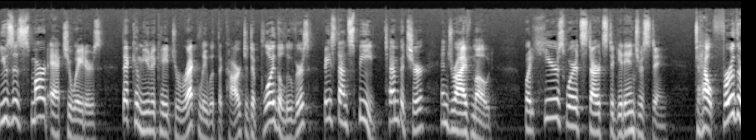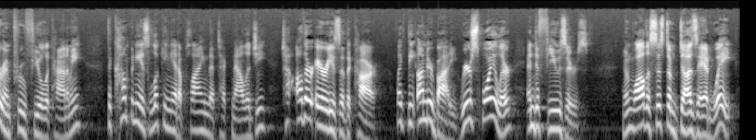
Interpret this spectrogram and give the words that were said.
uses smart actuators that communicate directly with the car to deploy the louvers based on speed, temperature, and drive mode. But here's where it starts to get interesting. To help further improve fuel economy, the company is looking at applying the technology to other areas of the car, like the underbody, rear spoiler, and diffusers. And while the system does add weight,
